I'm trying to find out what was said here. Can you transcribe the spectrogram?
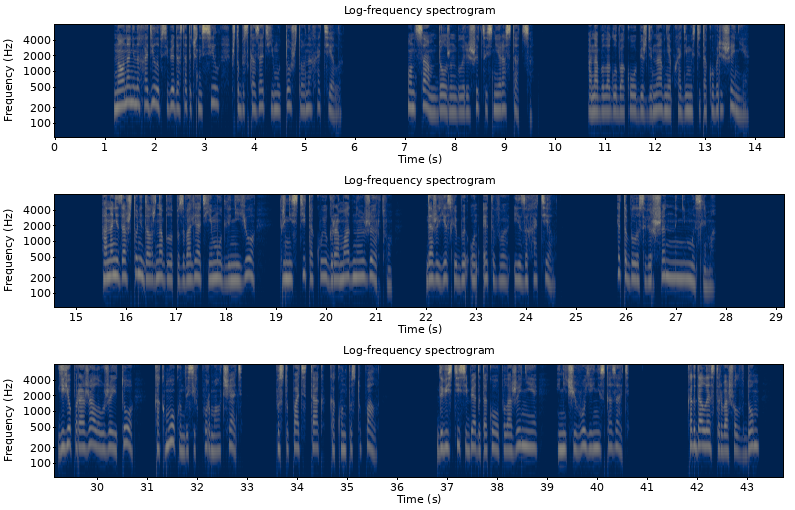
Но она не находила в себе достаточно сил, чтобы сказать ему то, что она хотела. Он сам должен был решиться с ней расстаться. Она была глубоко убеждена в необходимости такого решения. Она ни за что не должна была позволять ему для нее принести такую громадную жертву, даже если бы он этого и захотел — это было совершенно немыслимо. Ее поражало уже и то, как мог он до сих пор молчать, поступать так, как он поступал, довести себя до такого положения и ничего ей не сказать. Когда Лестер вошел в дом,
